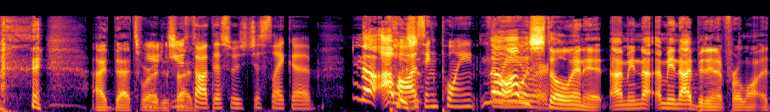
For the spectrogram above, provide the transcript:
I that's where I You, decided. you thought this was just like a no, I was pausing point. no, I was or- still in it. I mean, I mean, I've been in it for a long.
